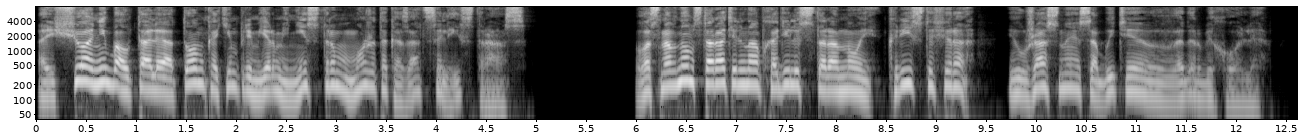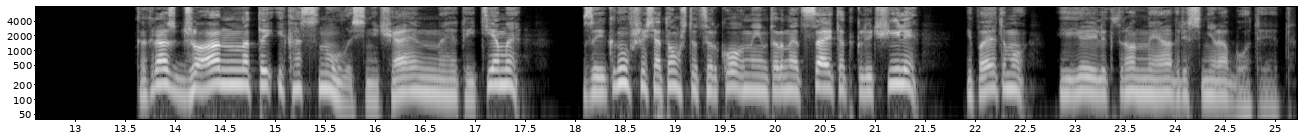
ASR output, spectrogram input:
А еще они болтали о том, каким премьер-министром может оказаться Ли Страсс. В основном старательно обходили стороной Кристофера — и ужасные события в Ведерби-Холле. Как раз Джоанна-то и коснулась нечаянно этой темы, заикнувшись о том, что церковный интернет-сайт отключили, и поэтому ее электронный адрес не работает.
